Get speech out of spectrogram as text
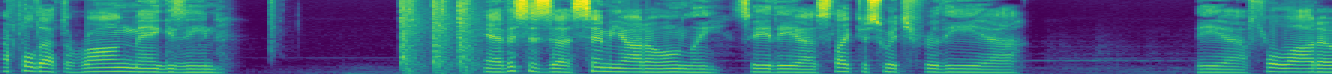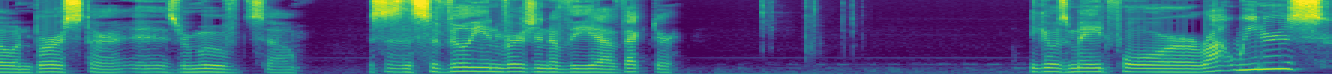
I pulled out the wrong magazine. Yeah, this is uh, semi-auto only. See, the uh, selector switch for the uh, the uh, full auto and burst are, is removed. So this is the civilian version of the uh, Vector. I think it was made for Rotwieners.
